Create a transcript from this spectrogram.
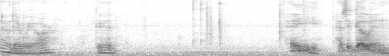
Oh, there we are. Good. Hey, how's it going?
